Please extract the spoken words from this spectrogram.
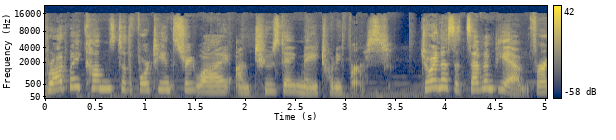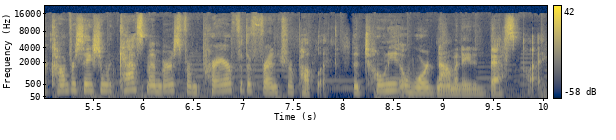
Broadway comes to the 14th Street Y on Tuesday, May 21st. Join us at 7 p.m. for a conversation with cast members from Prayer for the French Republic, the Tony Award nominated Best Play.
